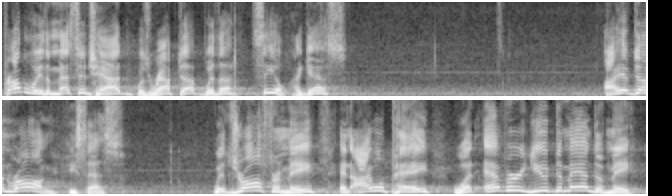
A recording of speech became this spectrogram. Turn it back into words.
Probably the message had was wrapped up with a seal, I guess. I have done wrong, he says. Withdraw from me, and I will pay whatever you demand of me.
